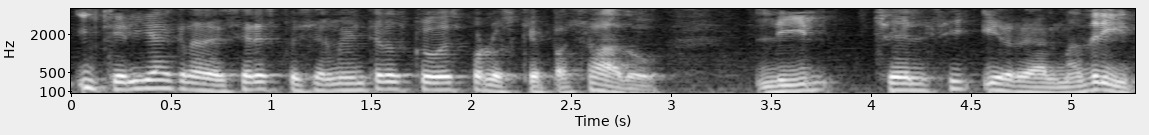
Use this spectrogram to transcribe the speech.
y quería agradecer especialmente a los clubes por los que he pasado, Lille, Chelsea y Real Madrid.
